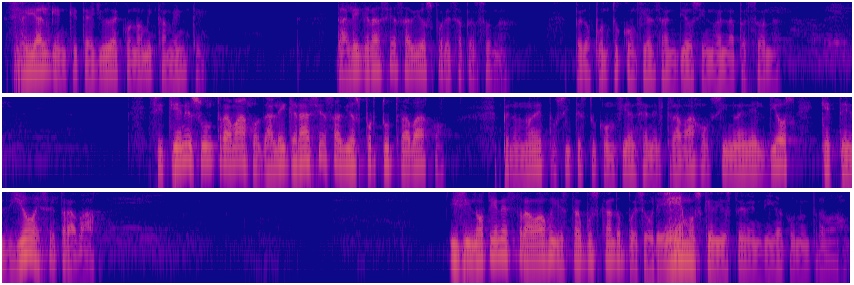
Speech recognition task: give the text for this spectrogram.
Si hay alguien que te ayuda económicamente, dale gracias a Dios por esa persona, pero pon tu confianza en Dios y no en la persona. Si tienes un trabajo, dale gracias a Dios por tu trabajo, pero no deposites tu confianza en el trabajo, sino en el Dios que te dio ese trabajo. Y si no tienes trabajo y estás buscando, pues oremos que Dios te bendiga con un trabajo.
